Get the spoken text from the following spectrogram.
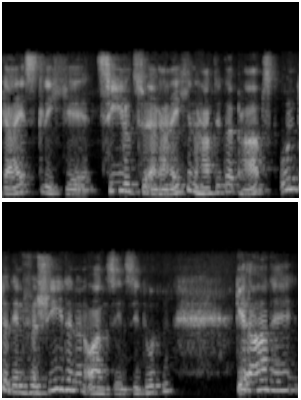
geistliche Ziel zu erreichen, hatte der Papst unter den verschiedenen Ordensinstituten gerade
